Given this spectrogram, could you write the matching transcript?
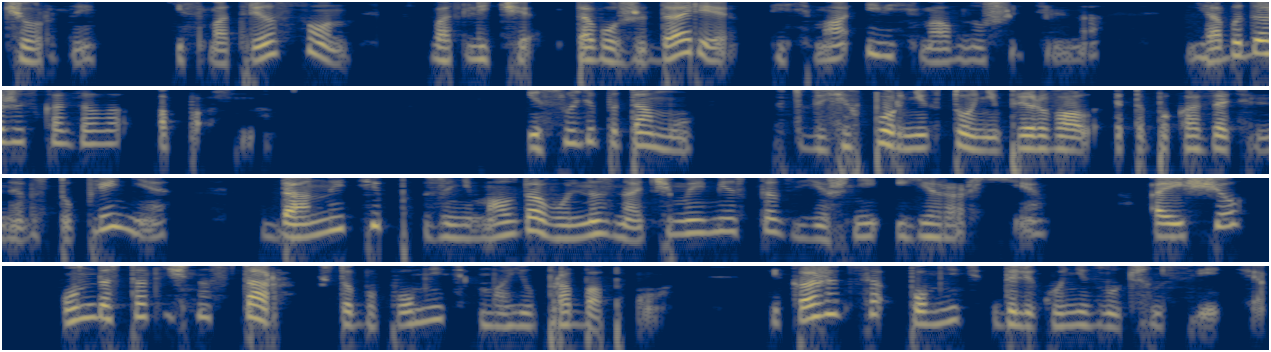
Черный. И смотрелся он, в отличие от того же Дария, весьма и весьма внушительно. Я бы даже сказала, опасно. И судя по тому, что до сих пор никто не прервал это показательное выступление, данный тип занимал довольно значимое место в здешней иерархии. А еще он достаточно стар, чтобы помнить мою прабабку. И, кажется, помнить далеко не в лучшем свете.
